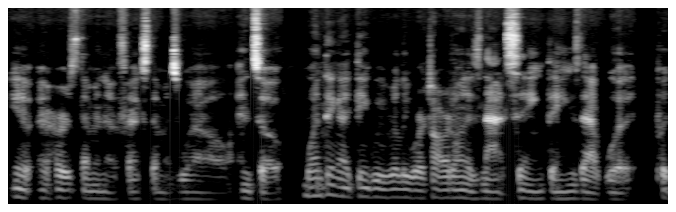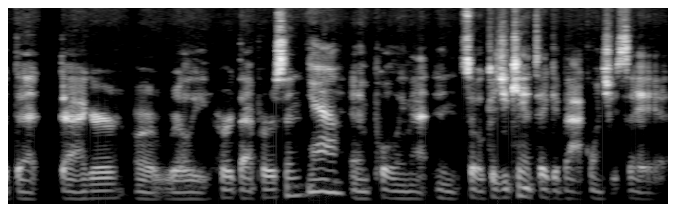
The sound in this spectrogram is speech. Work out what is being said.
you know, it hurts them and it affects them as well. And so one thing I think we really worked hard on is not saying things that would put that dagger or really hurt that person. Yeah. And pulling that in. So because you can't take it back once you say it.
